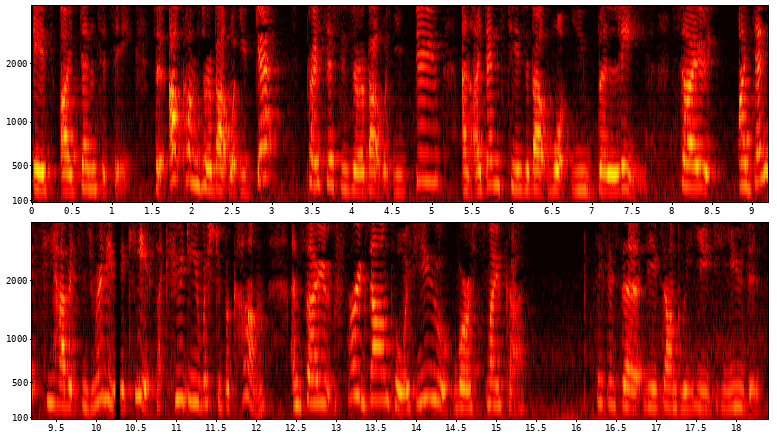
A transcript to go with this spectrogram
is identity. So outcomes are about what you get, processes are about what you do, and identity is about what you believe. So identity habits is really the key. It's like, who do you wish to become? And so, for example, if you were a smoker, this is the, the example he, he uses.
